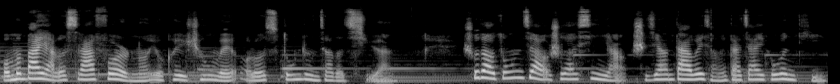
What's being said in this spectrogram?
我们把亚罗斯拉夫尔呢，又可以称为俄罗斯东正教的起源。说到宗教，说到信仰，实际上大卫想问大家一个问题：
